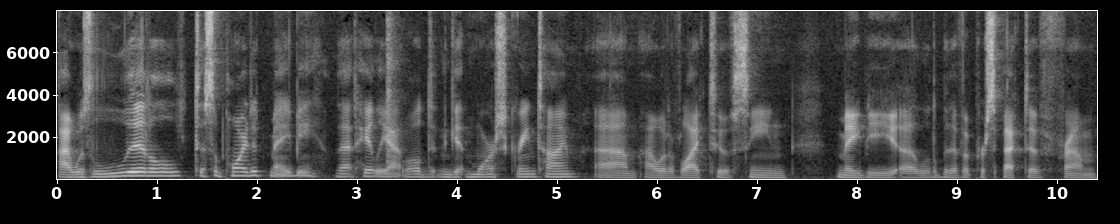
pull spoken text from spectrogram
I was a little disappointed, maybe, that Hayley Atwell didn't get more screen time. Um, I would have liked to have seen maybe a little bit of a perspective from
